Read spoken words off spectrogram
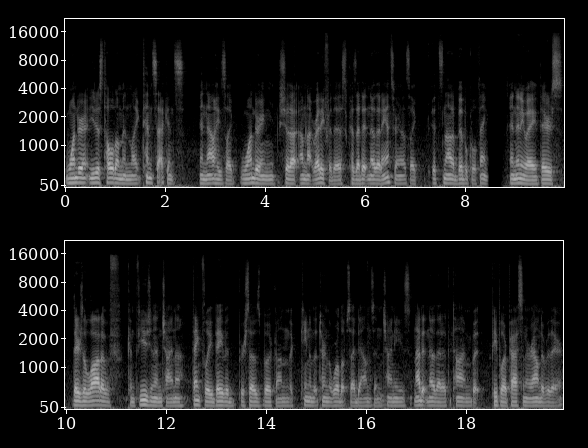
wondering. You just told him in like 10 seconds, and now he's like wondering, "Should I? I'm not ready for this because I didn't know that answer." And I was like, it's not a biblical thing. And anyway, there's there's a lot of confusion in China. Thankfully, David Bercot's book on the kingdom that turned the world upside down is in Chinese, and I didn't know that at the time, but people are passing around over there.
